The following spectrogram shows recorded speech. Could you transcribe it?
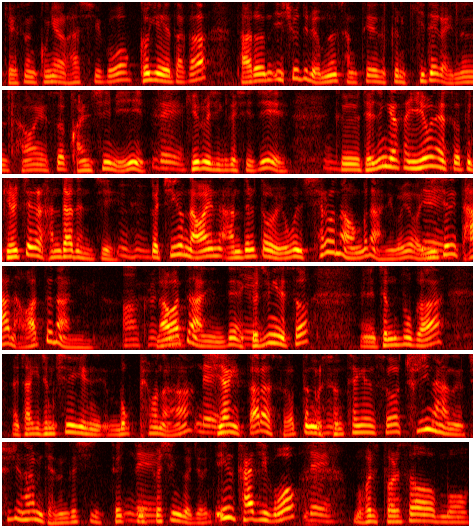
개선 공약을 하시고 거기에다가 다른 이슈들이 없는 상태에서 그런 기대가 있는 상황에서 관심이 네. 기울어진 것이지 음. 그 재정계산위원회에서 어떤 결정을 한다든지 그 지금 나와 있는 안들도 이번 새로 나온 건 아니고요 네. 이전에 다 나왔던 안입니다. 아, 나왔던 안인데 네. 그 중에서 정부가 자기 정치적인 목표나 네. 지향에 따라서 어떤 걸 선택해서 추진하는 추진하면 되는 것이 네. 것인 거죠. 이걸 가지고 네. 뭐 벌써 뭐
